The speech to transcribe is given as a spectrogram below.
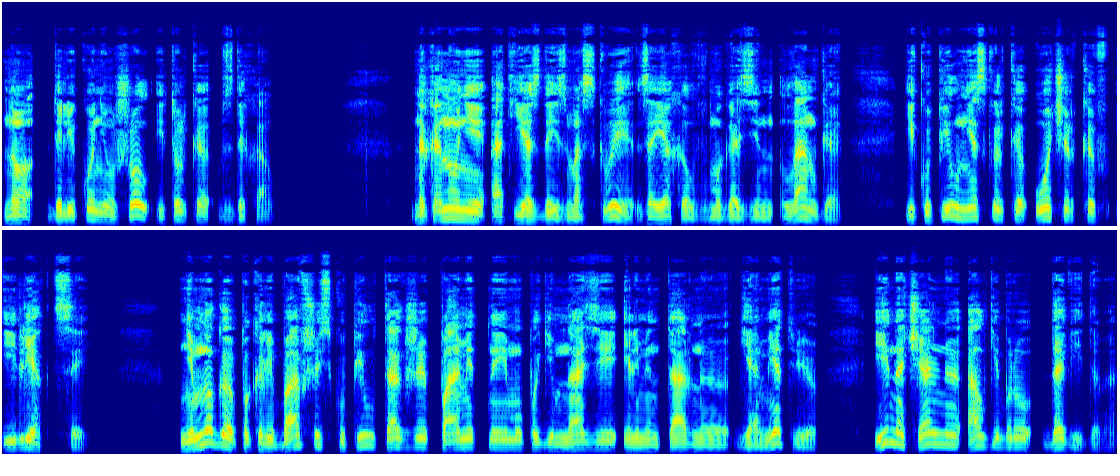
Но далеко не ушел и только вздыхал. Накануне отъезда из Москвы заехал в магазин «Ланга» и купил несколько очерков и лекций. Немного поколебавшись, купил также памятную ему по гимназии элементарную геометрию и начальную алгебру Давидова.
